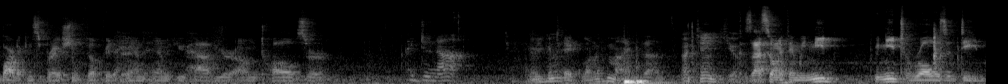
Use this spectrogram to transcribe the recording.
bardic inspiration. Feel free to hand him if you have your own twelves or. I do not. Or you can take one of mine then. Oh, thank you. because that's the only thing we need. We need to roll is a D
